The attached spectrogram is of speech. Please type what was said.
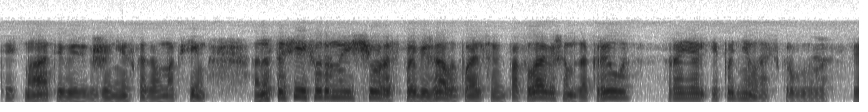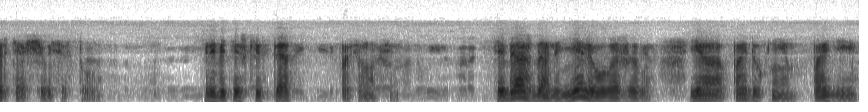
Присматриваясь к жене, сказал Максим. Анастасия Федоровна еще раз пробежала пальцами по клавишам, закрыла рояль и поднялась с круглого вертящегося стула. «Ребятишки спят?» — спросил Максим. «Тебя ждали, еле уложила. Я пойду к ним. Пойди».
